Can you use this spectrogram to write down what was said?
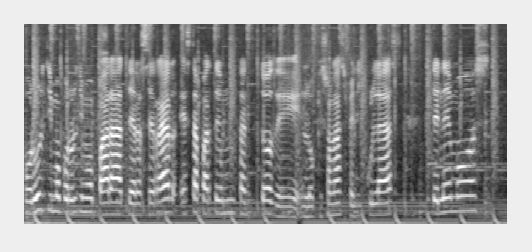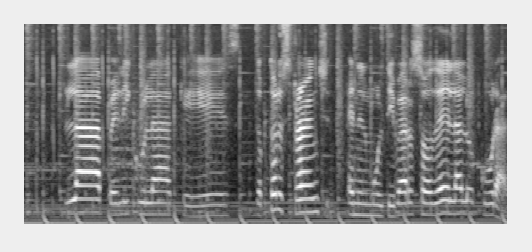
por último, por último, para cerrar esta parte un tantito de lo que son las películas tenemos la película que es Doctor Strange en el multiverso de la locura,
